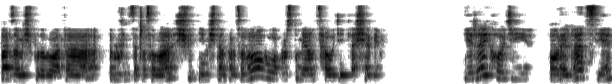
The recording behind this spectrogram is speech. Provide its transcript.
bardzo mi się podobała ta różnica czasowa, świetnie mi się tam pracowało, bo po prostu miałam cały dzień dla siebie. Jeżeli chodzi o relacje,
